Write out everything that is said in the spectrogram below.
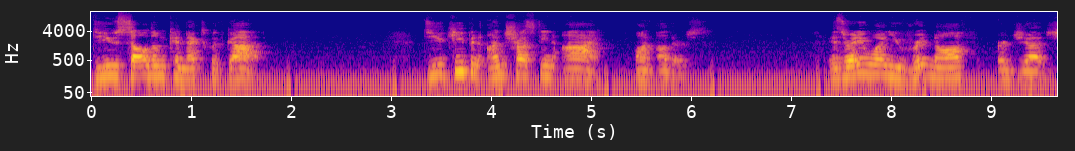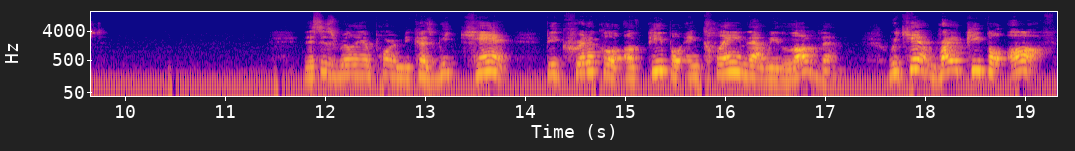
Do you seldom connect with God? Do you keep an untrusting eye on others? Is there anyone you've written off or judged? This is really important because we can't be critical of people and claim that we love them. We can't write people off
